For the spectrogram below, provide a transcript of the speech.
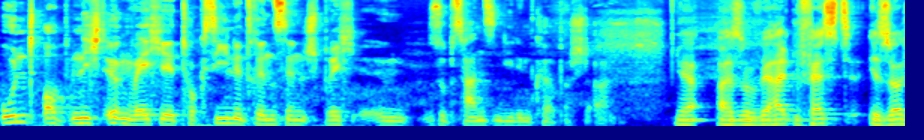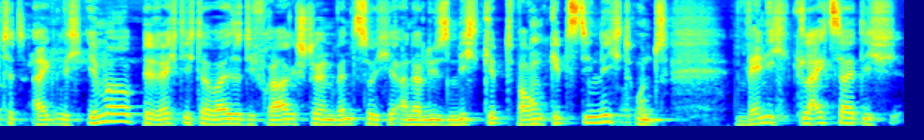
Und ob nicht irgendwelche Toxine drin sind, sprich äh, Substanzen, die dem Körper schaden. Ja, also wir halten fest, ihr solltet eigentlich immer berechtigterweise die Frage stellen, wenn es solche Analysen nicht gibt, warum gibt es die nicht? Und wenn ich gleichzeitig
